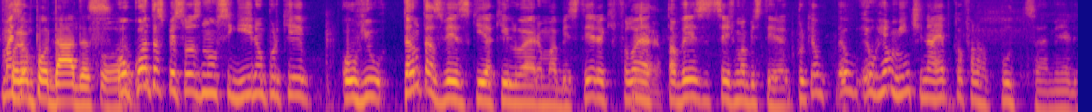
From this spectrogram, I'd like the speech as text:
mas Foram ou, podadas. ou quantas pessoas não seguiram porque ouviu tantas vezes que aquilo era uma besteira que falou, é, É. talvez seja uma besteira. Porque eu, eu, eu realmente, na época, eu falava, putz, merda,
